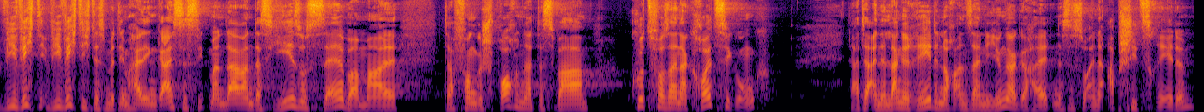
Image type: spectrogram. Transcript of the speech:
wie, wichtig, wie wichtig das mit dem Heiligen Geist ist, sieht man daran, dass Jesus selber mal davon gesprochen hat. Das war kurz vor seiner Kreuzigung. Da hat er eine lange Rede noch an seine Jünger gehalten. Das ist so eine Abschiedsrede,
